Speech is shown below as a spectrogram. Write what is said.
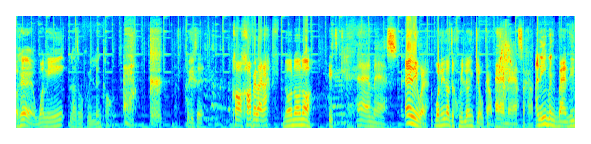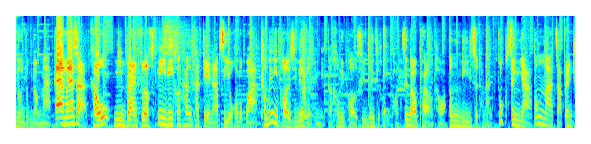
โอเค วันนี้เราจะมาคุยเรื่องของ How do you say it? คอคอเป็นไรนะ No no no it's Air Max anyway วันนี้เราจะคุยเรื่องเกี่ยวกับ Air Max นะครับ อันนี้เป็นแบรนด์ที่โดนยกย่องมาก Air Max อะเขามีแบรนด์ philosophy ที่ค่อนข้างชัดเจนนะครับ CEO เขาบอกว่าเขาไม่มี policy เรื่องเกี่ยวกับ image แต่เขามี policy เรื่องเกี่ยวกับ product ซึ่งแปลว่า product ของเขาอะต้องดีที่สุดเท่านั้น ทุกสิ่งอย่างต้องมาจาก French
